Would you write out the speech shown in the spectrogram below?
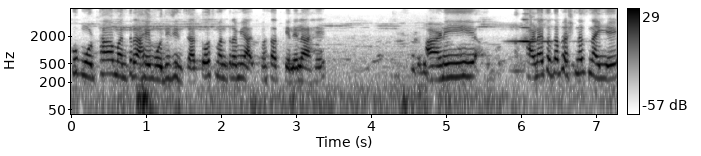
खूप मोठा मंत्र आहे मोदीजींचा तोच मंत्र मी आत्मसात केलेला आहे. आणि खाण्याचा तर प्रश्नच नाहीये.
